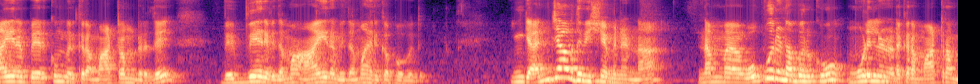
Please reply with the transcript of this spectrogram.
ஆயிரம் பேருக்கும் இருக்கிற மாற்றம்ன்றது வெவ்வேறு விதமாக ஆயிரம் விதமாக இருக்க போகுது. இங்கே அஞ்சாவது விஷயம் என்னென்னா நம்ம ஒவ்வொரு நபருக்கும் மூளையில் நடக்கிற மாற்றம்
